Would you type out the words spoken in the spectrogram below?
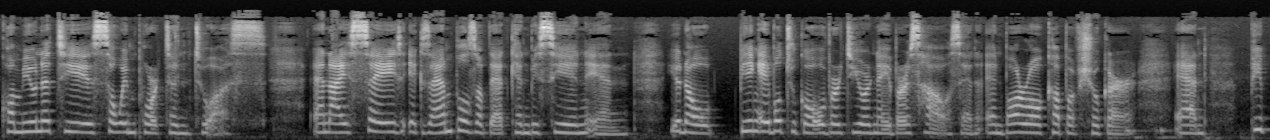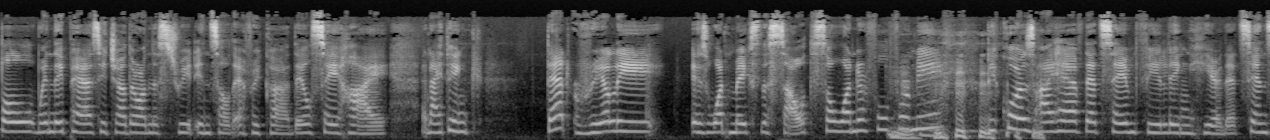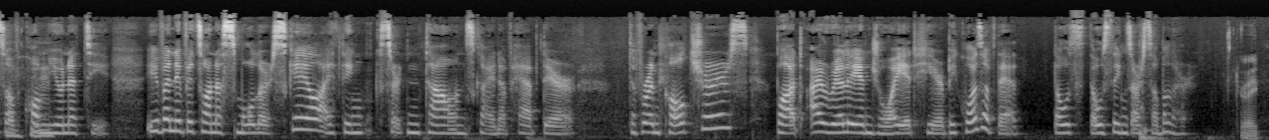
community is so important to us. And I say examples of that can be seen in, you know, being able to go over to your neighbor's house and, and borrow a cup of sugar. And people, when they pass each other on the street in South Africa, they'll say hi. And I think that really is what makes the South so wonderful for me because I have that same feeling here, that sense of community. Even if it's on a smaller scale, I think certain towns kind of have their different cultures, but I really enjoy it here because of that. Those those things are similar. Great.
